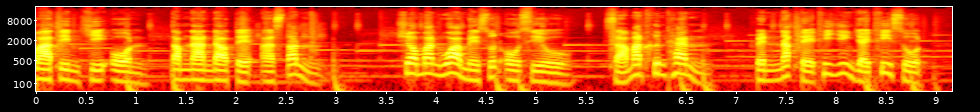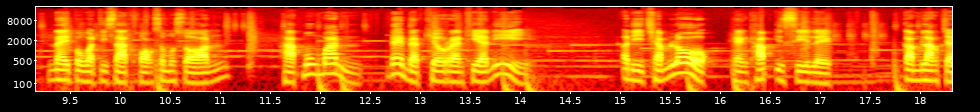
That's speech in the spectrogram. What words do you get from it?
มาร์ตินคีโอน ตำนานดาวเตะอาร์เซนอล เชื่อมั่นว่าเมซุตโอซิล สามารถขึ้นแท่น เป็นนักเตะที่ยิ่งใหญ่ที่สุดในประวัติศาสตร์ของสโมสร หากมุ่งมั่นได้แบบเคลแรนเทียนี่ อดีตแชมป์โลกแห่งทัพอินซีเล็กกำลังจะ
